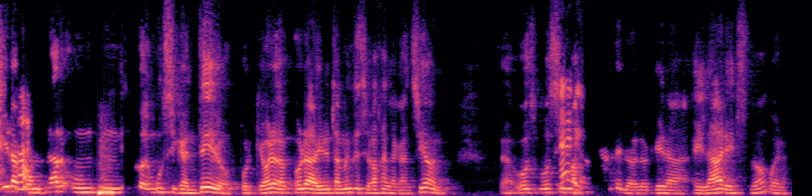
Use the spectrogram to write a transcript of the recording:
quiera comprar un, disco de música entero, porque ahora, ahora directamente se baja en la canción. vos vos imaginaste lo, que era el Ares, ¿no? Bueno,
